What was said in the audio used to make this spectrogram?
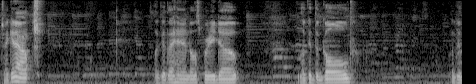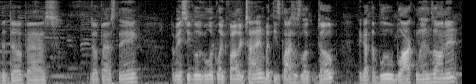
Check it out. Look at the handles, pretty dope. Look at the gold. Look at the dope ass, dope ass thing. I basically look like Father Time, but these glasses look dope. They got the blue block lens on it.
